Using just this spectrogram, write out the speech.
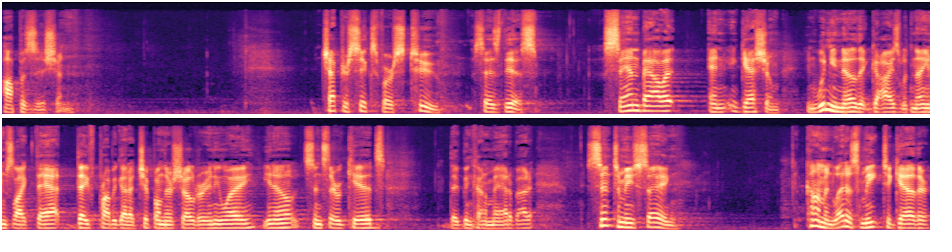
opposition. Chapter 6, verse 2 says this Sanballat and Geshem. And wouldn't you know that guys with names like that, they've probably got a chip on their shoulder anyway, you know, since they were kids. They've been kind of mad about it. Sent to me saying, Come and let us meet together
